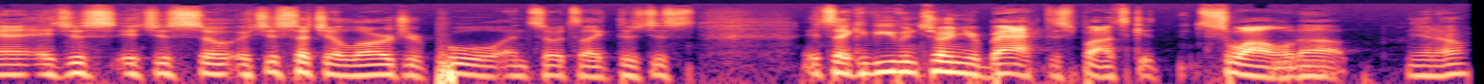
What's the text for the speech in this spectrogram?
and it's just it's just so it's just such a larger pool, and so it's like there's just it's like if you even turn your back, the spots get swallowed up. You know.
